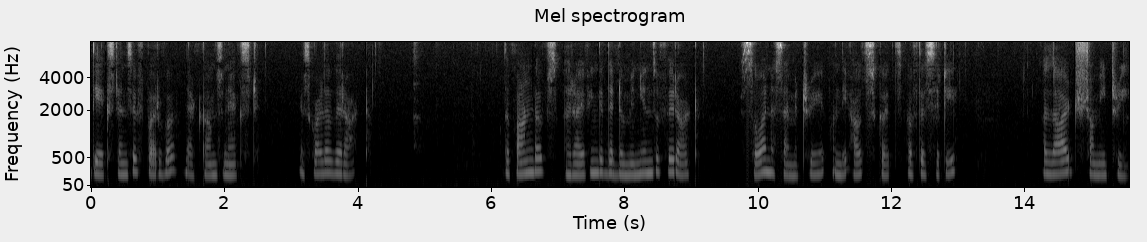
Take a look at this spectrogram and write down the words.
The extensive parva that comes next is called the Virat. The Pandavas, arriving at the dominions of Virat, saw in a cemetery on the outskirts of the city a large shami tree,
